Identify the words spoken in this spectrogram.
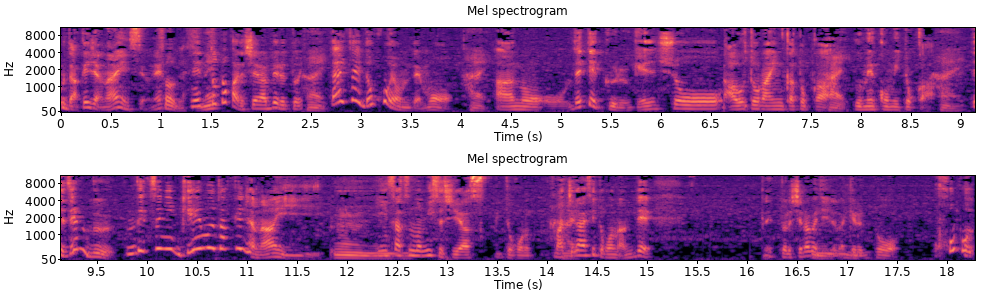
ームだけじゃないんですよね。そうですねネットとかで調べると、はい大体どこ読んでも、はい。あの、出てくる現象、アウトライン化とか、はい埋め込みとか、はい。で、全部、別にゲームだけじゃない、うん。印刷のミスしやすいところ、間違いやすいところなんで、ネットで調べていただけると、ほぼ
